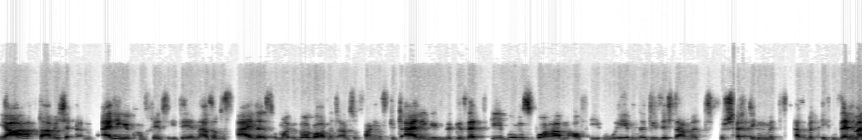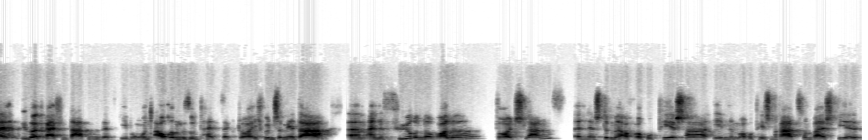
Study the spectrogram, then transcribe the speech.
Ja, da habe ich ähm, einige konkrete Ideen. Also das eine ist, um mal übergeordnet anzufangen, es gibt einige Gesetzgebungsvorhaben auf EU-Ebene, die sich damit beschäftigen, mit, also mit, ich nenne mal übergreifend Datengesetzgebung und auch im Gesundheitssektor. Ich wünsche mir da ähm, eine führende Rolle Deutschlands in der Stimme auf europäischer Ebene, im Europäischen Rat zum Beispiel,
